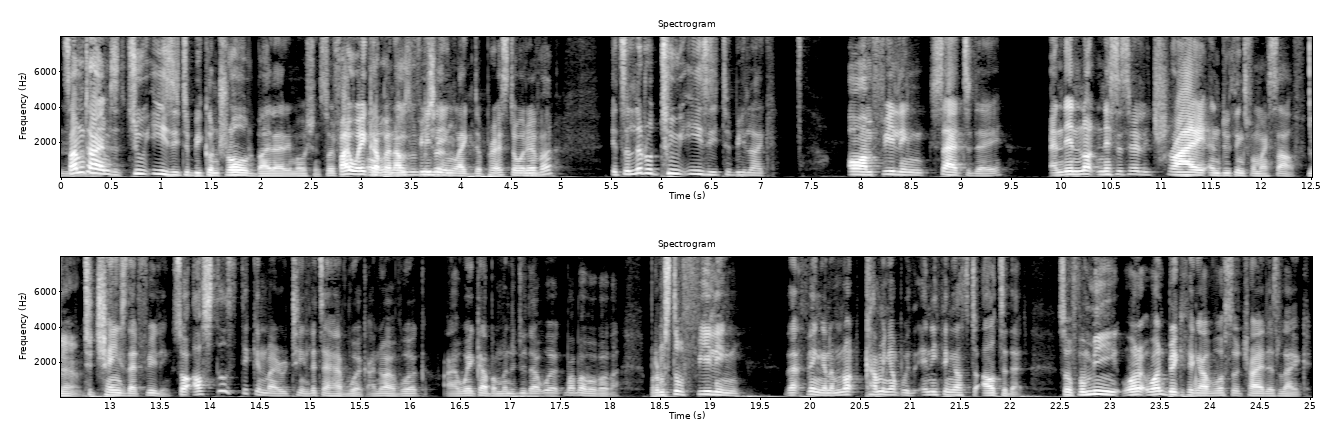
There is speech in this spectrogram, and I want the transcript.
Sometimes it's too easy to be controlled by that emotion. So if I wake Oh, up and I'm feeling like depressed or whatever, it's a little too easy to be like, oh, I'm feeling sad today, and then not necessarily try and do things for myself Yeah. to change that feeling. So I'll still stick in my routine. Let's say I have work. I know I have work. I wake up, I'm going to do that work, blah, blah, blah, blah, blah. But I'm still feeling that thing, and I'm not coming up with anything else to alter that. So for me, one, one big thing I've also tried is like,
